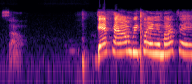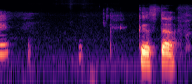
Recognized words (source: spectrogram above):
So that's how I'm reclaiming my time. Good stuff.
